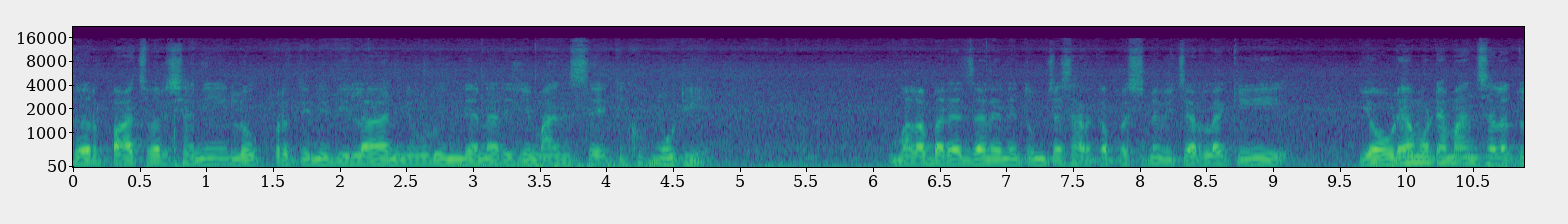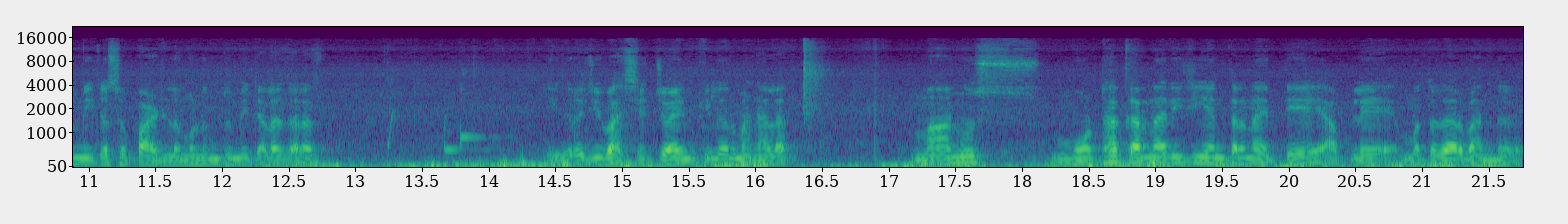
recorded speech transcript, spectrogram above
दर पाच वर्षांनी लोकप्रतिनिधीला निवडून देणारी जी माणसं आहे ती खूप मोठी आहे मला बऱ्याच जणांनी तुमच्यासारखा प्रश्न विचारला की एवढ्या मोठ्या माणसाला तुम्ही कसं पाडलं? म्हणून तुम्ही त्याला जरा इंग्रजी भाषेत जॉईंट किलर म्हणालात. माणूस मोठा करणारी जी यंत्रणा आहे ते आपले मतदार बांधव आहे.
